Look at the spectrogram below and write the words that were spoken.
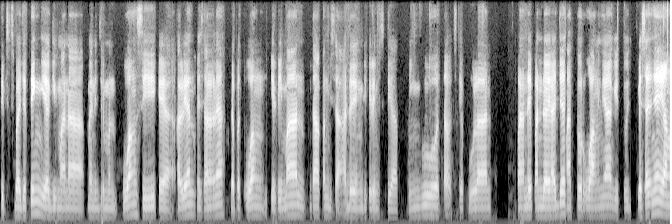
tips budgeting ya gimana manajemen uang sih kayak kalian misalnya dapat uang kiriman kita akan bisa ada yang dikirim setiap minggu atau setiap bulan pandai-pandai aja atur uangnya gitu. Biasanya yang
